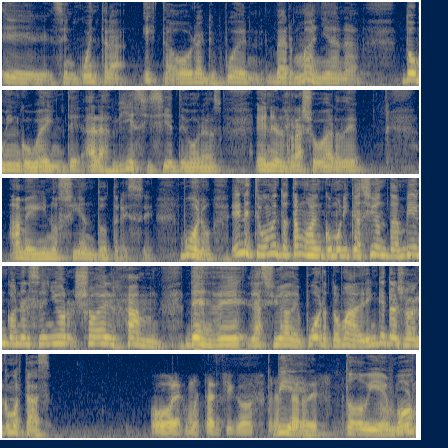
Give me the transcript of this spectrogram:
Eh, se encuentra esta obra que pueden ver mañana, domingo 20 a las 17 horas, en el Rayo Verde. Ameguino 113. Bueno, en este momento estamos en comunicación también con el señor Joel Ham desde la ciudad de Puerto Madryn. ¿Qué tal, Joel? ¿Cómo estás? Hola, ¿cómo están chicos? Buenas bien, tardes. ¿Todo bien? ¿Vos?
